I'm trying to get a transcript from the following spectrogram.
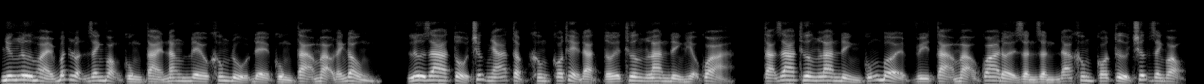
Nhưng Lư Hoài bất luận danh vọng cùng tài năng đều không đủ để cùng tạ mạo đánh đồng. Lư gia tổ chức nhã tập không có thể đạt tới Thương Lan Đình hiệu quả, tạ gia Thương Lan Đình cũng bởi vì tạ mạo qua đời dần dần đã không có từ trước danh vọng.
